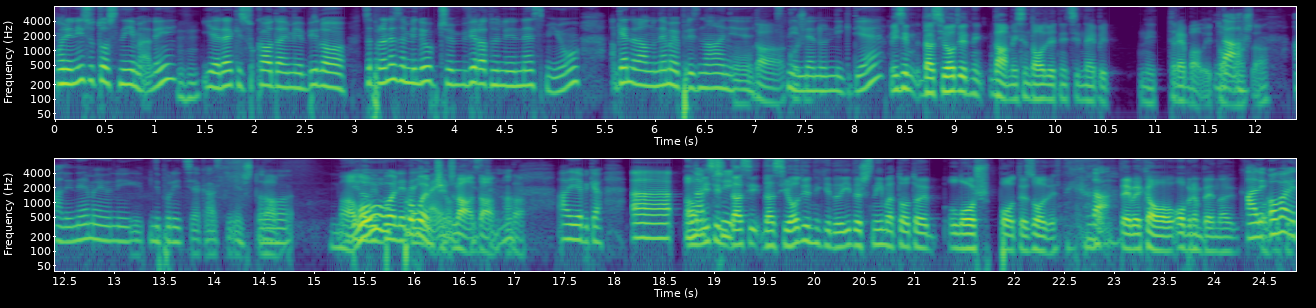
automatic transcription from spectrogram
Oni nisu to snimali, Mhm. jer rekli su kao da im je bilo, zapravo ne znam ili uopće, vjerojatno ili ne smiju, generalno nemaju priznanje Da, snimljeno nigdje, Mislim da si odvjetnik, da, mislim da odvjetnici ne bi ni trebali to Da. možda. ali nemaju ni, ni policija kasnije, što Da. bilo bi Malo bolje da problemčić, imaju, da, da, da. Ali jebi ga. A, Ali znači, mislim da si, da si odvjetnik i da ideš snima to, to je loš potez odvjetnika. Da. Tebe kao obrambena Ali ovaj,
